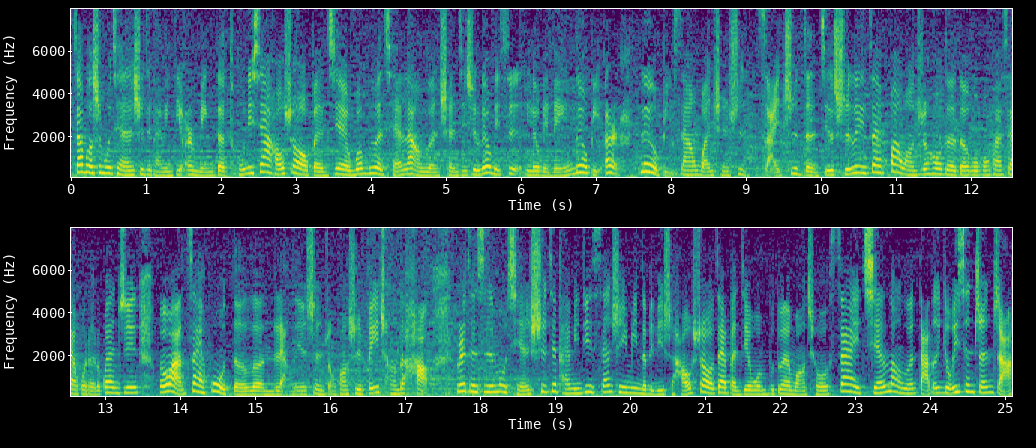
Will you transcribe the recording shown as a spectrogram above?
加博是目前世界排名第二名的图尼西亚好手，本届温布顿前两轮成绩是六比四、六比零、六比二、六比三，完全是宰制等级的实力。在法网之后的德国公开赛获得了冠军，维瓦再获得了两连胜，状况是非常的好。布瑞特斯目前世界排名第三十一名的比利时好手，在本届温布顿网球赛前两轮打得有一些挣扎，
